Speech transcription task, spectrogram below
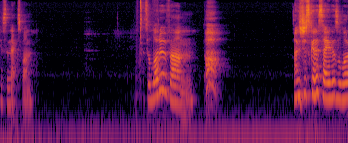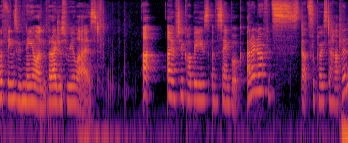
Here's the next one. A lot of um. I was just gonna say there's a lot of things with neon, but I just realized. Ah, I have two copies of the same book. I don't know if it's that's supposed to happen.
